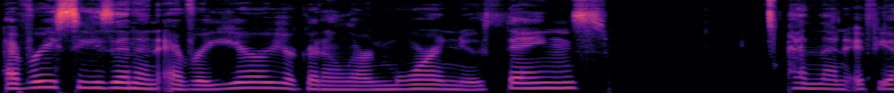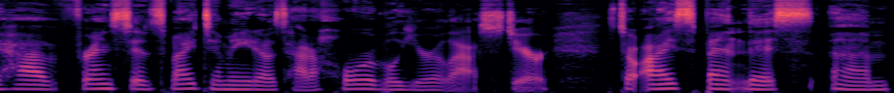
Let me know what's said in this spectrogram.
Every season and every year, you're going to learn more and new things. And then, if you have, for instance, my tomatoes had a horrible year last year. So I spent this um,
